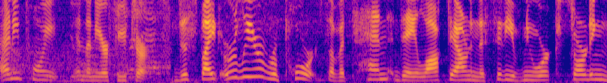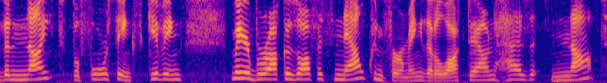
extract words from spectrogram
any point in the near future. Despite earlier reports of a 10 day lockdown in the city of Newark starting the night before Thanksgiving, Mayor Baraka's office now confirming that a lockdown has not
